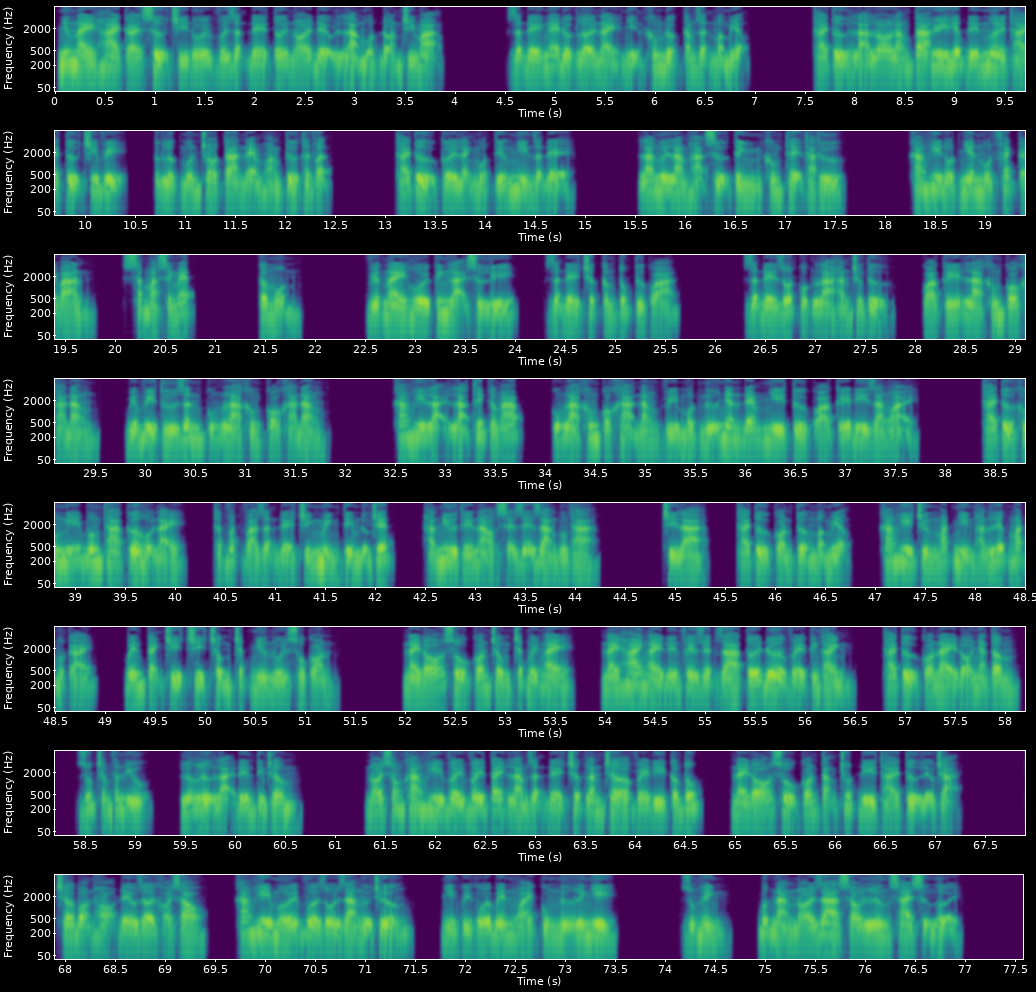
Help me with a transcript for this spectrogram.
Nhưng này hai cái xử trí đối với giận đề tới nói đều là một đòn chí mạng. Giận đề nghe được lời này nhịn không được căm giận mở miệng. Thái tử là lo lắng ta uy hiếp đến ngươi thái tử chi vị, cực lực muốn cho ta ném hoàng tử thân phận. Thái tử cười lạnh một tiếng nhìn giận đề. Là ngươi làm hạ sự tình không thể tha thứ. Khang Hy đột nhiên một phách cái bàn, sắc mặt xanh mét. Cầm mồm. Việc này hồi kinh lại xử lý, giận đề trước cấm túc tư quá. Giận đề rốt cuộc là hắn trường tử, quá kế là không có khả năng, biếm vì thứ dân cũng là không có khả năng. Khang Hy lại là thích tấm áp, cũng là không có khả năng vì một nữ nhân đem nhi tử quá kế đi ra ngoài. Thái tử không nghĩ buông tha cơ hội này, thật vất vả giận để chính mình tìm đường chết, hắn như thế nào sẽ dễ dàng buông tha. Chỉ là, thái tử còn tưởng mở miệng, Khang Hy chừng mắt nhìn hắn liếc mắt một cái, bên cạnh chỉ chỉ trồng chất như núi sổ con. Này đó sổ con trồng chất mấy ngày, này hai ngày đến phê duyệt ra tới đưa về kinh thành, thái tử có này đó nhàn tâm, giúp chấm phân ưu, lưỡng lự lại đến tìm chấm. Nói xong Khang Hy vẫy vây tay làm giận để trước lăn trở về đi cấm túc, này đó sổ con tặng chút đi thái tử liều trại. Chờ bọn họ đều rời khỏi sau, Khang Hy mới vừa rồi ra ngự trướng, nhìn quỳ gối bên ngoài cung nữ Linh Nhi. Dũng hình, bức nàng nói ra sau lưng sai xử người.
